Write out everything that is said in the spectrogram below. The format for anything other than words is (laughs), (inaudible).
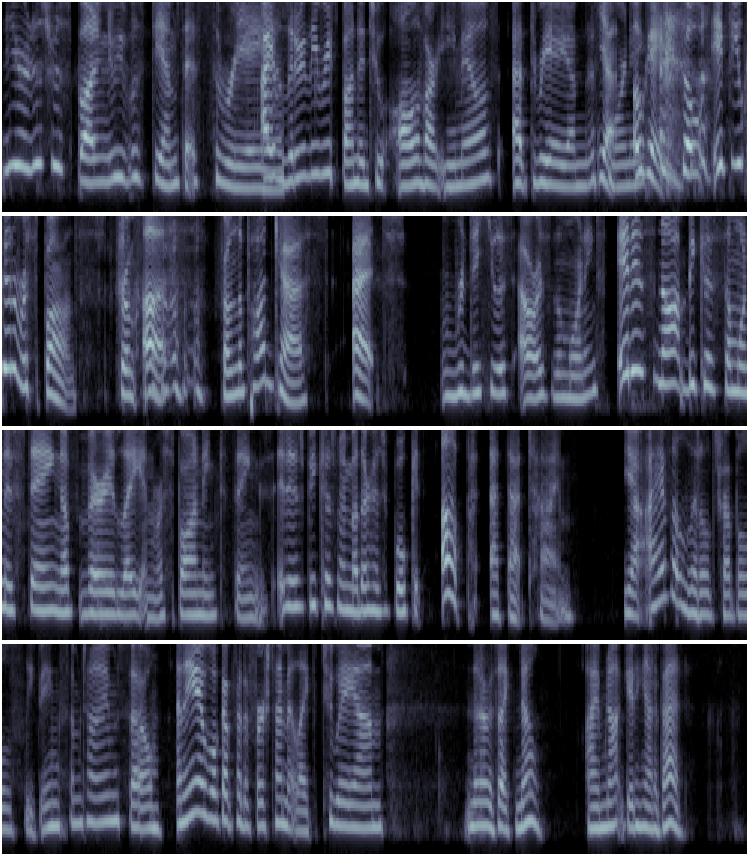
You're just responding to people's DMs at 3 a.m. I literally responded to all of our emails at 3 a.m. this yeah. morning. Okay, so (laughs) if you get a response from us, from the podcast, at ridiculous hours in the morning, it is not because someone is staying up very late and responding to things. It is because my mother has woken up at that time. Yeah, I have a little trouble sleeping sometimes. So I think I woke up for the first time at like 2 a.m. And then I was like, no, I'm not getting out of bed.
